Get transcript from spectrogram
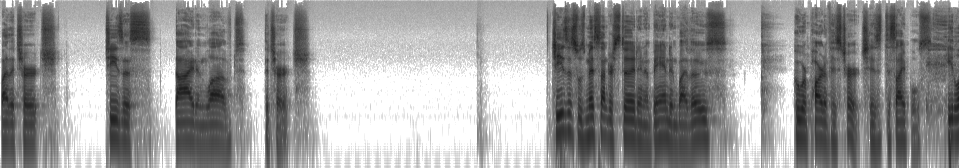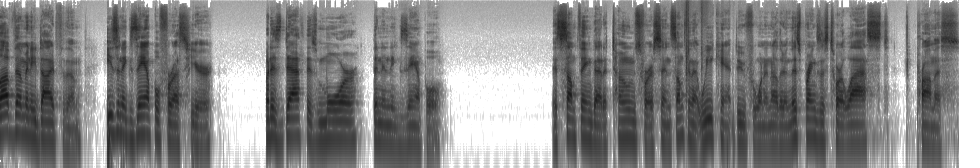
by the church. Jesus died and loved the church. Jesus was misunderstood and abandoned by those who were part of his church, his disciples. He loved them and he died for them. He's an example for us here, but his death is more than an example. It's something that atones for our sins, something that we can't do for one another. And this brings us to our last promise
